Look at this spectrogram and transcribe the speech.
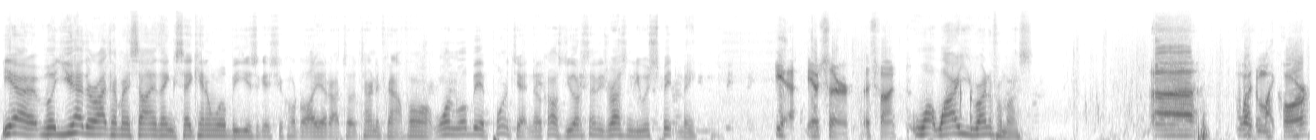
Yeah, well, you have the right to make sign anything. Say can and will be used against your court of law. You have the right to attorney if you're not for one will be appointed you at no cost. Do you understand these rights and do you wish to speak to me? Yeah, yes, sir. That's fine. Why, why are you running from us? Uh, wasn't my car.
